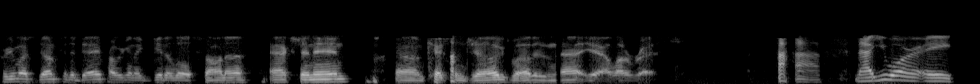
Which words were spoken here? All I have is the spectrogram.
pretty much done for the day. Probably gonna get a little sauna action in, um, catch some jugs, but other than that, yeah, a lot of rest. now you are a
